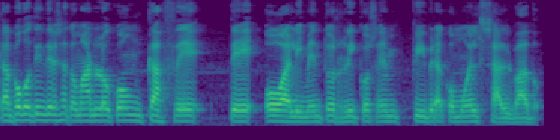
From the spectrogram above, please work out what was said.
tampoco te interesa tomarlo con café té o alimentos ricos en fibra como el salvado.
